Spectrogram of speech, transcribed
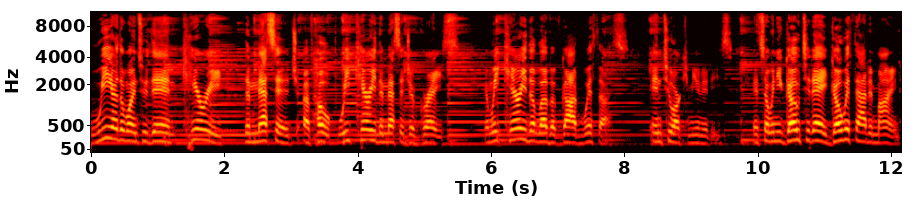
We are the ones who then carry the message of hope. We carry the message of grace, and we carry the love of God with us into our communities. And so when you go today, go with that in mind.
